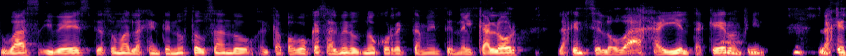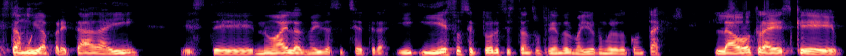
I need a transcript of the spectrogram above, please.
tú vas y ves, te asomas, la gente no está usando el tapabocas, al menos no correctamente. En el calor, la gente se lo baja ahí, el taquero, en fin. La gente está muy apretada ahí, este, no hay las medidas, etcétera. Y, y esos sectores están sufriendo el mayor número de contagios. La otra es que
